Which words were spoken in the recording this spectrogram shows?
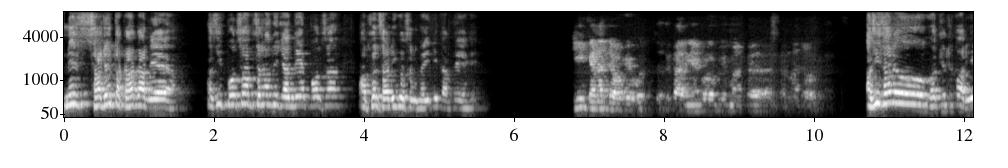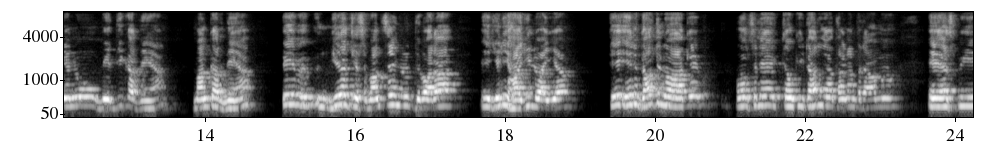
ਨੇ ਸਾਡੇ ਧੱਕਾ ਕਰ ਰਿਹਾ ਆ। ਅਸੀਂ ਪੁਲਿਸ ਅਫਸਰਾਂ ਦੇ ਜਾਂਦੇ ਆ ਪੁਲਿਸ ਅਫਸਰ ਸਾਡੀ ਕੋਈ ਸੁਣਵਾਈ ਨਹੀਂ ਕਰਦੇ ਹੈਗੇ। ਕੀ ਕਹਿਣਾ ਚਾਹੋਗੇ? ਉੱਚ ਅਧਿਕਾਰੀਆਂ ਕੋਲੋਂ ਵੀ ਮੰਗ ਕਰ- ਕਰਨਾ ਚਾਹੋਗੇ? ਅਸੀਂ ਸਾਰੇ ਉਹ ਉੱਚ ਅਧਿਕਾਰੀਆਂ ਨੂੰ ਬੇਨਤੀ ਕਰਦੇ ਆ ਮੰਗ ਕਰਦੇ ਆ ਕਿ ਜਿਹੜਾ ਜਸਵੰਤ ਸਿੰਘ ਨੂੰ ਦੁਬਾਰਾ ਇਹ ਜਿਹੜੀ ਹਾਜ਼ਰੀ ਲਵਾਈ ਆ ਤੇ ਇਹਨੂੰ ਗਲਤ ਲਵਾ ਕੇ ਪੁਲਿਸ ਨੇ ਚੌਕੀਦਾਰੀਆਂ ਥਾਣਾ ਬਰਾਮ ਏਐਸਪੀ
